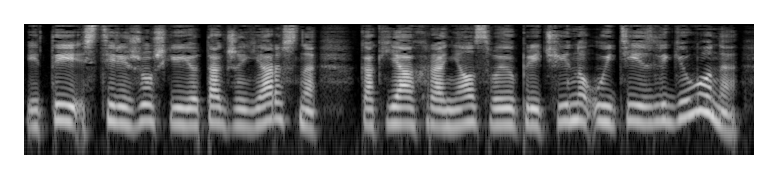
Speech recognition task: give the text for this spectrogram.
и ты стережешь ее так же яростно, как я охранял свою причину уйти из легиона —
